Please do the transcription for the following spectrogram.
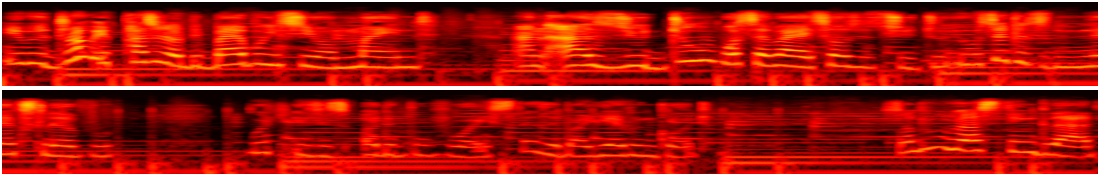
it will drop a passage of the Bible into your mind, and as you do whatever it tells you to do, it will take you to the next level, which is His audible voice. That's about hearing God. Some people just think that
